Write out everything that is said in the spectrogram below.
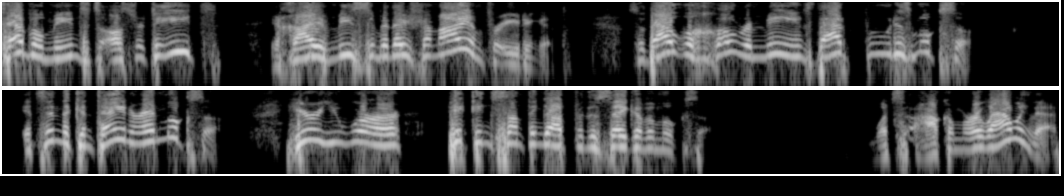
Tevel means it's usher to eat. Yechayiv misa b'dei shamayim for eating it. So that lechora means that food is muksa. It's in the container and muksa. Here you were picking something up for the sake of a muksa. What's how come we're allowing that?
